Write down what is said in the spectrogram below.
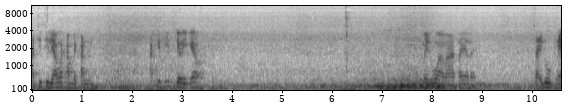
อาทิตย์ที่แล้วก็ทำไปคันหนึ่งอาทิตย์นี้เจออีกแล้ว ไมามาใส่อะไร ใส่ลูกแท้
